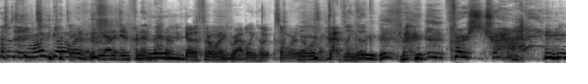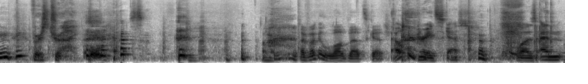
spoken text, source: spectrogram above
just keep on going. we had an infinite batarang. You gotta throw in a grappling hook somewhere. It was like, Grappling hook. First try. First try. I fucking love that sketch. That was a great sketch. Was and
